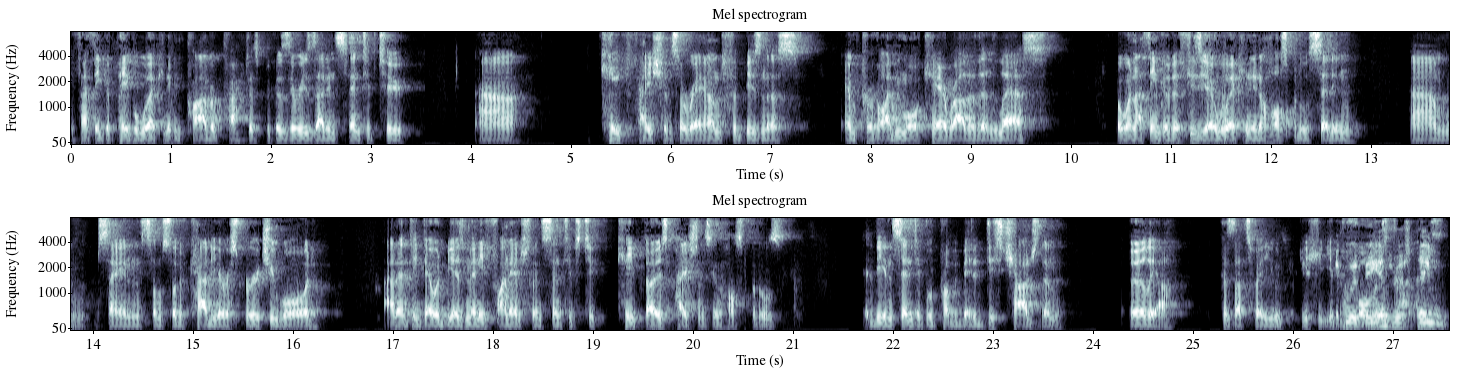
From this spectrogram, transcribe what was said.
if I think of people working in private practice, because there is that incentive to uh, keep patients around for business and provide more care rather than less. But when I think of a physio working in a hospital setting, um, say in some sort of cardiorespiratory ward, I don't think there would be as many financial incentives to keep those patients in hospitals. The incentive would probably be to discharge them earlier because that's where you, you hit your It would be interesting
